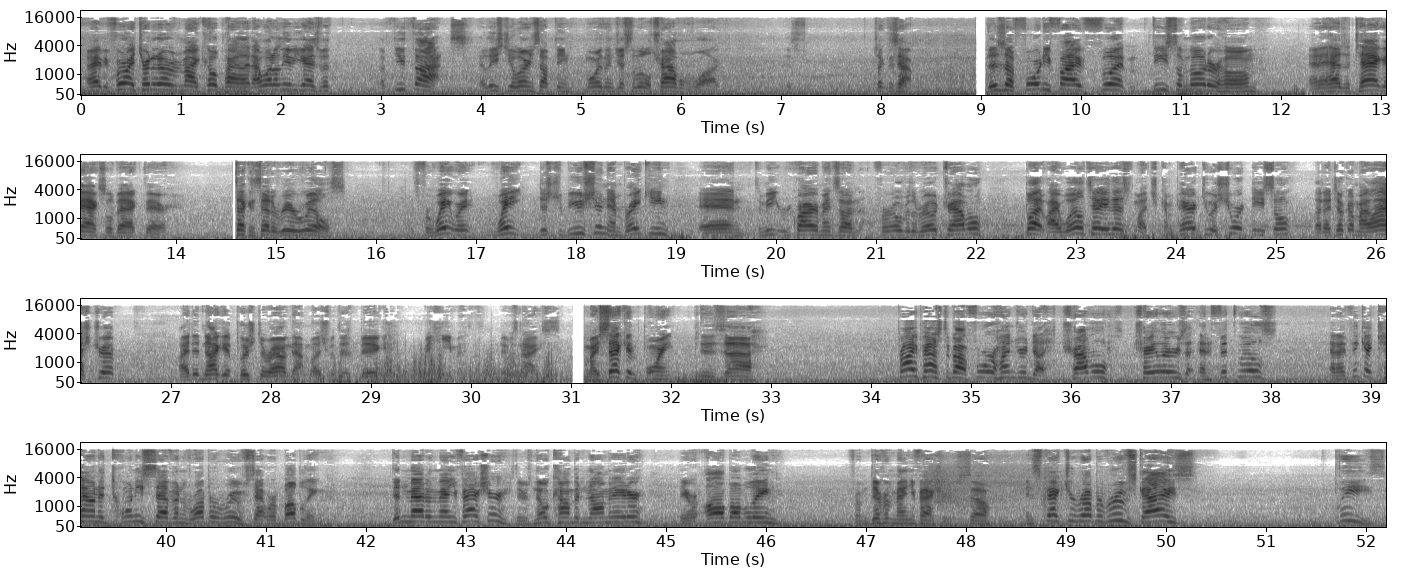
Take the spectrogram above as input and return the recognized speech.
All right, before I turn it over to my co-pilot, I want to leave you guys with a few thoughts. At least you learn something more than just a little travel vlog. Just check this out. This is a 45 foot diesel motorhome and it has a tag axle back there. Second set of rear wheels. It's for weight, weight, weight distribution and braking and to meet requirements on for over the road travel. But I will tell you this much, compared to a short diesel that I took on my last trip, I did not get pushed around that much with this big behemoth. It was nice. My second point is uh, probably passed about 400 uh, travel trailers and fifth wheels, and I think I counted 27 rubber roofs that were bubbling. Didn't matter the manufacturer, there's no common denominator. They were all bubbling from different manufacturers. So inspect your rubber roofs, guys. Please.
